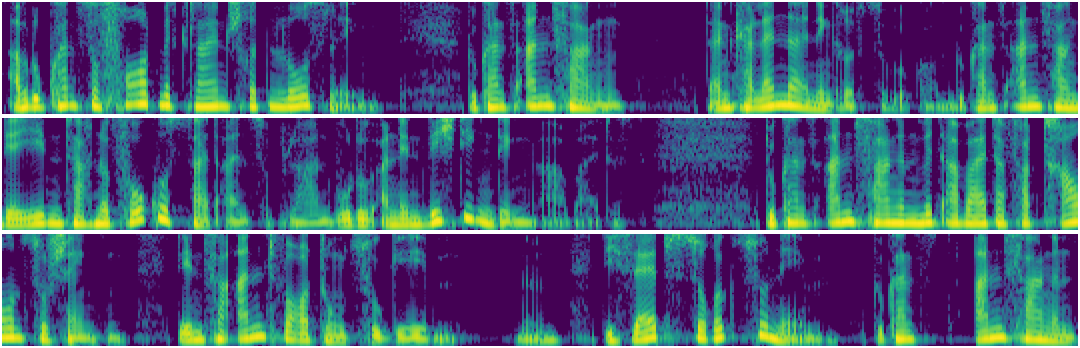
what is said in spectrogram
Aber du kannst sofort mit kleinen Schritten loslegen. Du kannst anfangen, deinen Kalender in den Griff zu bekommen. Du kannst anfangen, dir jeden Tag eine Fokuszeit einzuplanen, wo du an den wichtigen Dingen arbeitest. Du kannst anfangen, Mitarbeiter Vertrauen zu schenken, denen Verantwortung zu geben, ne? dich selbst zurückzunehmen. Du kannst anfangen,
